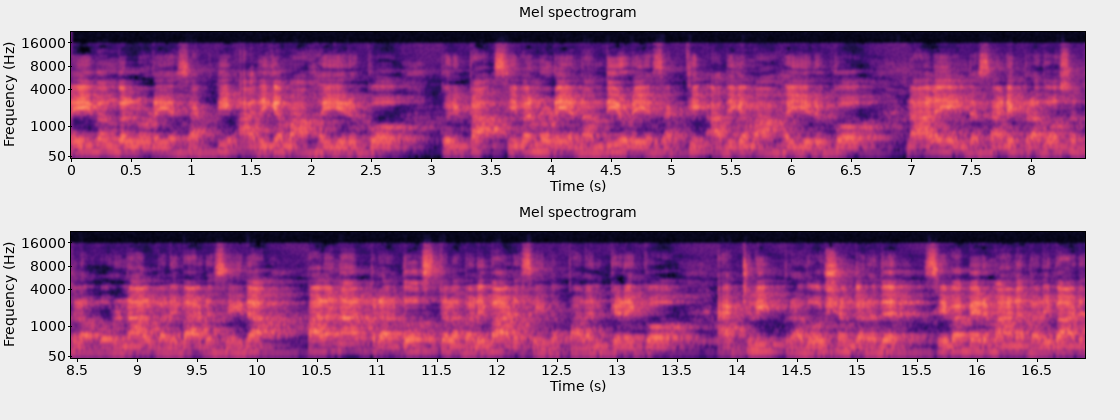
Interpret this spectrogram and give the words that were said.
தெய்வங்களுடைய சக்தி அதிகமாக இருக்கும். குறிப்பாக சிவனுடைய நந்தியுடைய சக்தி அதிகமாக இருக்கோ? நாளைய இந்த சனி பிரதோஷத்தில் ஒரு நாள் வழிபாடு செய்தால் பல நாள் பிரதோஷத்தில் வழிபாடு செய்த பலன் கிடைக்கும் ஆக்சுவலி பிரதோஷங்கிறது சிவபெருமான வழிபாடு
